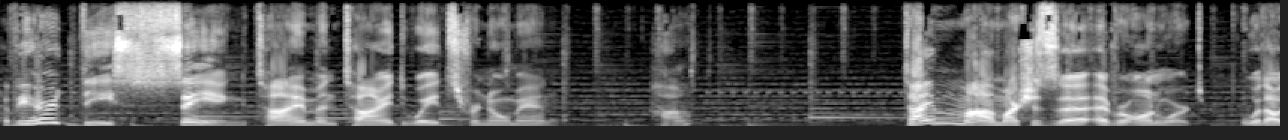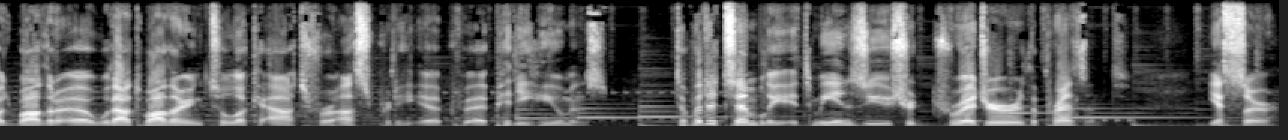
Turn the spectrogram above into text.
have you heard the saying, time and tide waits for no man? Huh? Time uh, marches uh, ever onward, without bother uh, without bothering to look out for us pretty uh, uh, pity humans. To put it simply, it means you should treasure the present. Yes, sir.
